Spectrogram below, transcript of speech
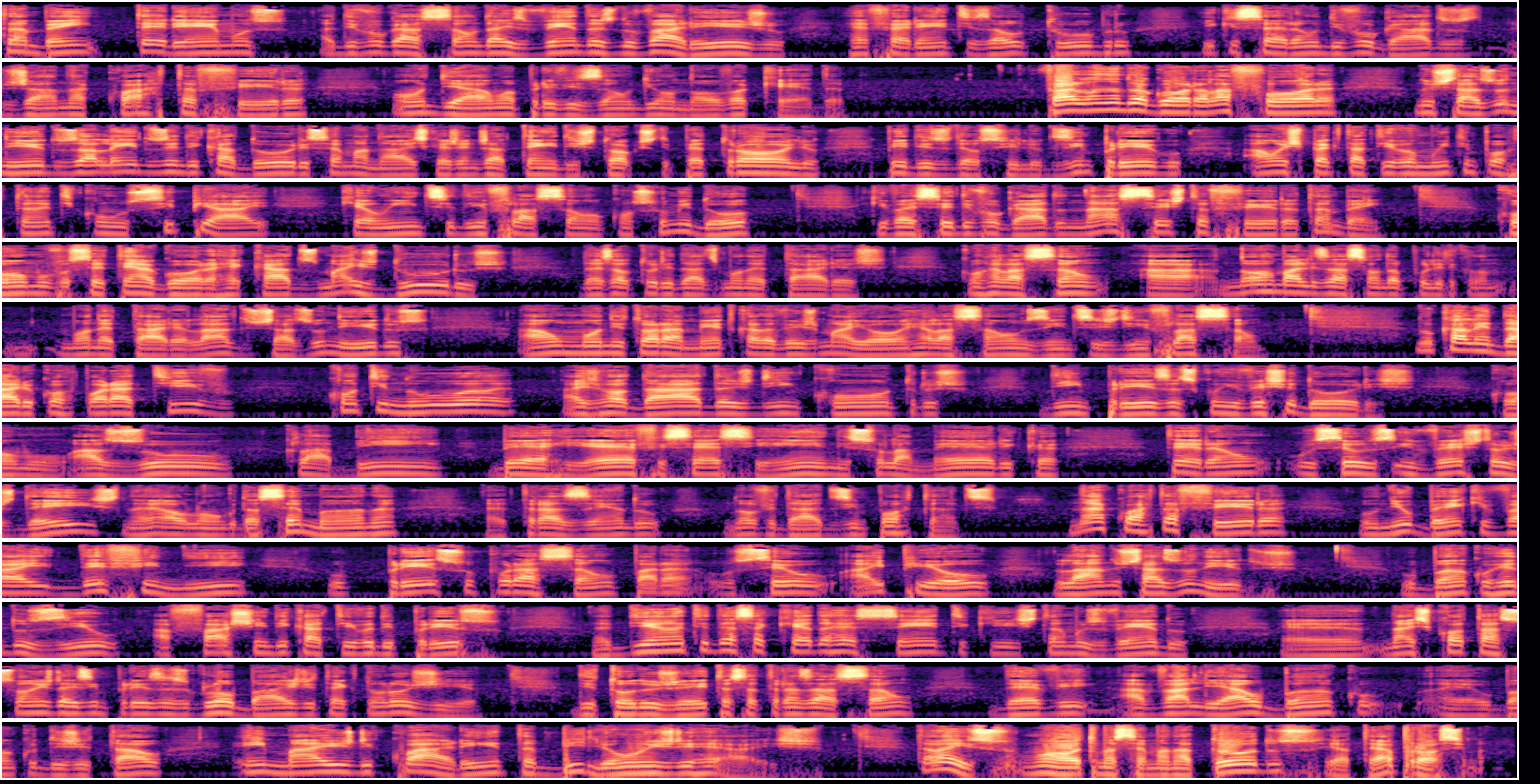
Também teremos a divulgação das vendas do varejo referentes a outubro e que serão divulgados já na quarta-feira, onde há uma previsão de uma nova queda. Falando agora lá fora, nos Estados Unidos, além dos indicadores semanais que a gente já tem de estoques de petróleo, pedidos de auxílio-desemprego, há uma expectativa muito importante com o CPI, que é o Índice de Inflação ao Consumidor, que vai ser divulgado na sexta-feira também. Como você tem agora recados mais duros das autoridades monetárias com relação à normalização da política monetária lá dos Estados Unidos, há um monitoramento cada vez maior em relação aos índices de inflação. No calendário corporativo, continua as rodadas de encontros de empresas com investidores, como Azul, Clabin, BRF, CSN, Sul América, terão os seus Investors Days né, ao longo da semana, né, trazendo novidades importantes. Na quarta-feira, o New Bank vai definir o preço por ação para o seu IPO lá nos Estados Unidos. O banco reduziu a faixa indicativa de preço né, diante dessa queda recente que estamos vendo é, nas cotações das empresas globais de tecnologia. De todo jeito, essa transação deve avaliar o banco, é, o banco digital, em mais de 40 bilhões de reais. Então é isso. Uma ótima semana a todos e até a próxima.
